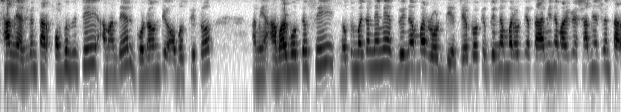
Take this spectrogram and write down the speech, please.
সামনে আসবেন। তার অপোজিটেই আমাদের গোডাউনটি অবস্থিত আমি আবার বলতেছি নতুন বাজার নেমে দুই নাম্বার রোড দিয়ে যে ব্লকে দুই নাম্বার রোড দিয়ে তামিনা মার্কেটের সামনে আসবেন তার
